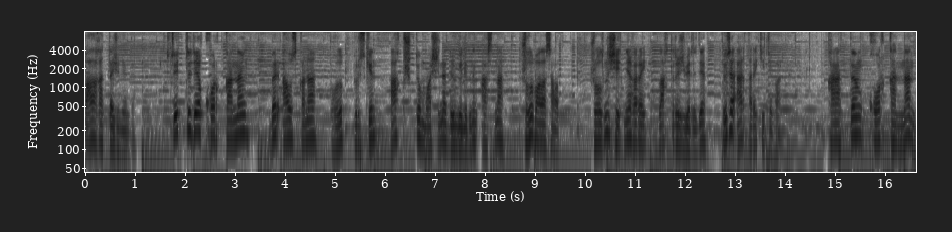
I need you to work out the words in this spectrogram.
балағаттай жөнелді. Сөйтті де қорыққаннан бір ауыз қана болып бүріскен ақ күшікті машина дөңгелегінің астына жұлып ала салып жолдың шетіне қарай лақтырып жіберді де өзі ар қарай кете барды. Қанаттың қорыққаннан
